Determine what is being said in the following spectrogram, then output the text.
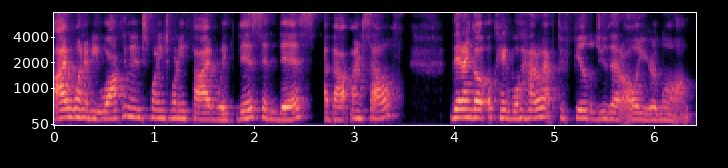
I want to be walking in 2025 with this and this about myself then I go okay well how do I have to feel to do that all year long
